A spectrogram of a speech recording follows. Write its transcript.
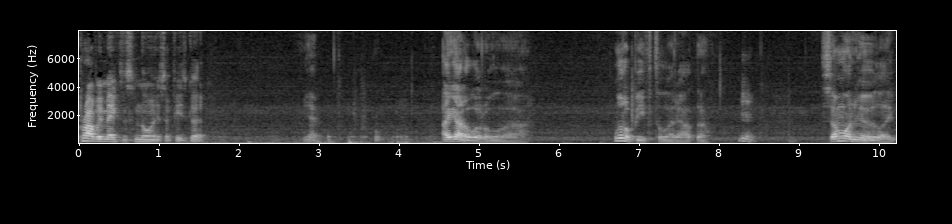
probably making some noise if he's good. Yeah. I got a little, uh, little beef to let out, though. Yeah. Someone who, like,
